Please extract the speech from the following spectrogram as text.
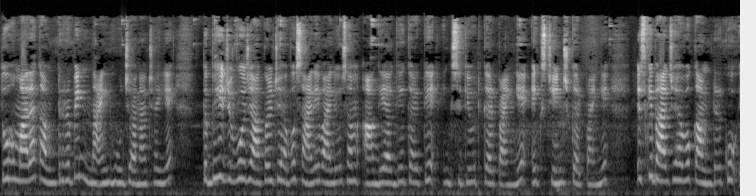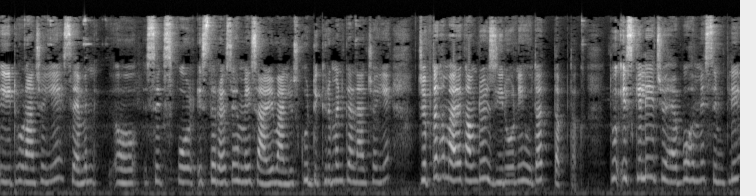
तो हमारा काउंटर अभी नाइन हो जाना चाहिए। तभी जो, वो जाकर जो है वो सारे वैल्यूज़ हम आगे आगे करके एग्जीक्यूट कर पाएँगे एक्सचेंज कर पाएँगे। इसके बाद जो है वो काउंटर को एट होना चाहिए सेवन सिक्स फोर इस तरह से हमें सारे वैल्यूज़ को डिक्रीमेंट करना चाहिए। जब तक हमारा काउंटर ज़ीरो नहीं होता, तब तक। तो इसके लिए जो है वो हमें सिंपली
